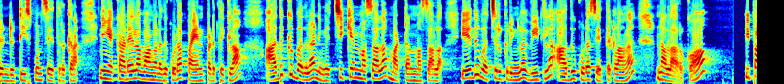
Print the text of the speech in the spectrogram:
ரெண்டு டீஸ்பூன் சேர்த்துருக்குறேன். நீங்கள் கடையில் வாங்கினது கூட பயன்படுத்திக்கலாம். அதுக்கு பதிலாக நீங்கள் சிக்கன் மசாலா மட்டன் மசாலா எது வச்சுருக்குறீங்களோ வீட்டில் அது கூட சேர்த்துக்கலாங்க. நல்லாயிருக்கும். இப்போ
